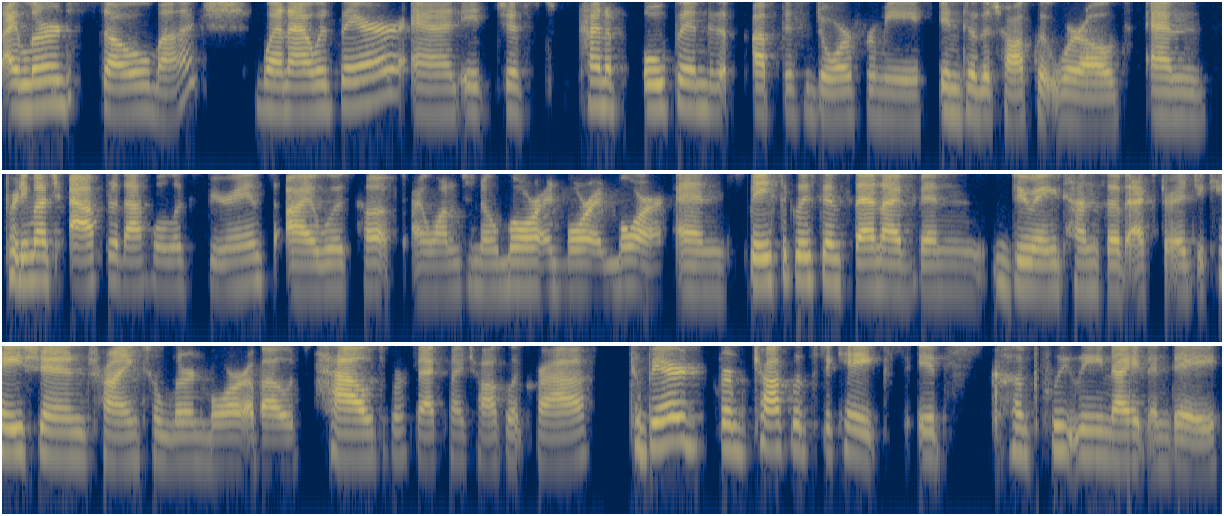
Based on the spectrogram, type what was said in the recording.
I learned so much when I was there, and it just kind of opened up this door for me into the chocolate world. And pretty much after that whole experience, I was hooked. I wanted to know more and more and more. And basically, since then, I've been doing tons of extra education, trying to learn more about how to perfect my chocolate craft compared from chocolates to cakes, it's completely night and day,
